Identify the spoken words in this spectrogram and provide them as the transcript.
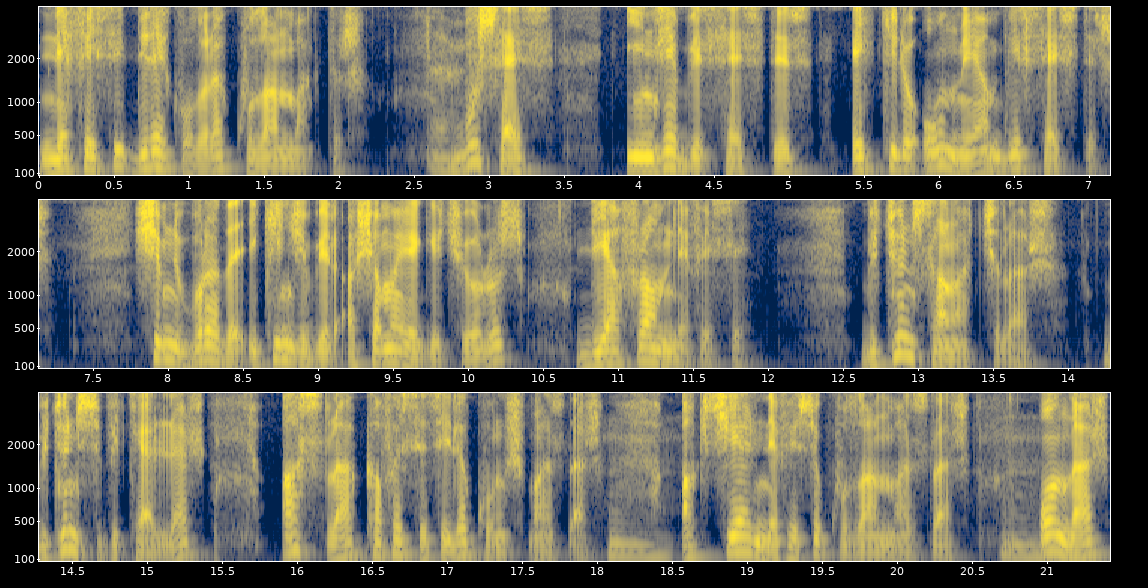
nefesi direkt olarak kullanmaktır. Evet. Bu ses ince bir sestir, etkili olmayan bir sestir. Şimdi burada ikinci bir aşamaya geçiyoruz. Diyafram nefesi. Bütün sanatçılar, bütün spikerler asla kafa sesiyle konuşmazlar. Hmm. Akciğer nefesi kullanmazlar. Hmm. Onlar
